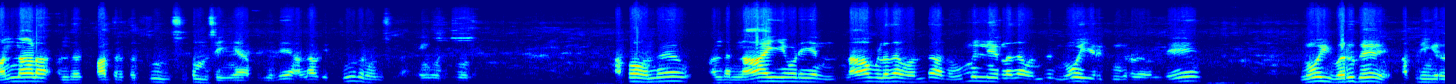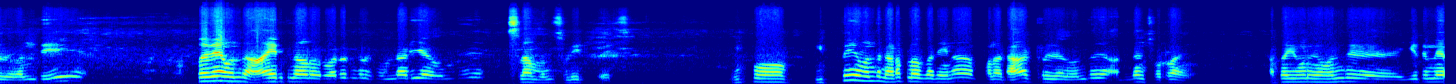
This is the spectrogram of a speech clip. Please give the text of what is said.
மண்ணால அந்த பாத்திரத்தை தூ சுத்தம் செய்யுங்க அப்படின்னு சொல்லி அல்லாவுடைய தூதர் வந்து சொல்றாங்க எங்களுடைய தூதர். அப்போ வந்து அந்த நாயோடைய நாவில் தான் வந்து அந்த உமிழ்நீர்ல தான் வந்து நோய் இருக்குங்கிறது வந்து நோய் வருது அப்படிங்கிறது வந்து அப்பவே வந்து ஆயிரத்தி நானூறு வருடங்களுக்கு முன்னாடியே வந்து இஸ்லாம் வந்து சொல்லிட்டு போயிடுச்சு இப்போ இப்பயும் வந்து நடப்புல பார்த்தீங்கன்னா பல டாக்டர்கள் வந்து அதுதான் சொல்றாங்க. அப்ப இவனுங்க வந்து எதுவுமே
